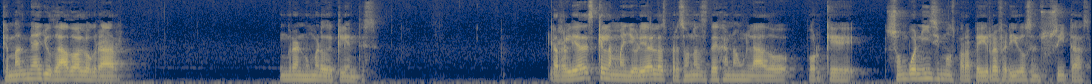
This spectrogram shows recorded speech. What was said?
que más me ha ayudado a lograr un gran número de clientes. La realidad es que la mayoría de las personas dejan a un lado porque son buenísimos para pedir referidos en sus citas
